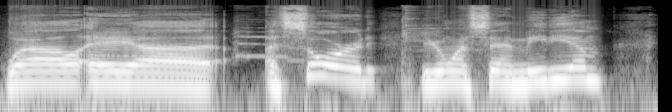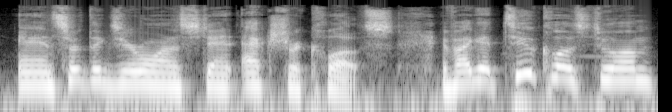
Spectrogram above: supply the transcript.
while a uh, a sword you're gonna want to stand medium, and certain things you're gonna want to stand extra close. If I get too close to him,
